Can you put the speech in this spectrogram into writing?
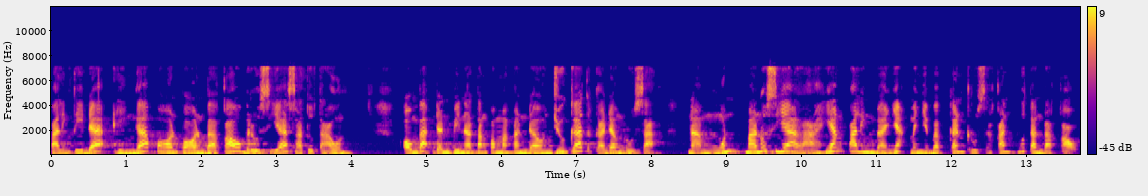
paling tidak hingga pohon-pohon bakau berusia satu tahun. Ombak dan binatang pemakan daun juga terkadang merusak. Namun, manusialah yang paling banyak menyebabkan kerusakan hutan bakau.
